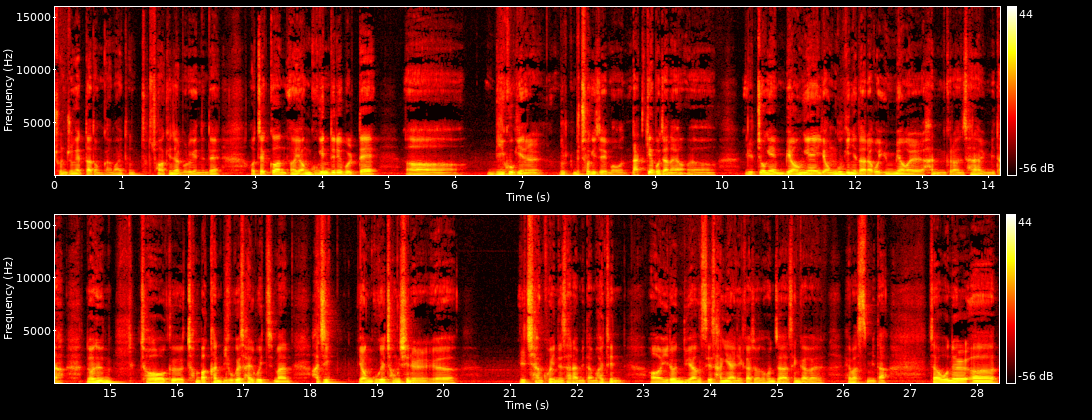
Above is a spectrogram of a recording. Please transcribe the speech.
존중했다던가 뭐 하여튼 저도 정확히는 잘 모르겠는데 어쨌건 어, 영국인들이 볼 때 어, 미국인을 무척 이제 뭐 낮게 보잖아요. 어, 일종의 명예 영국인이다라고 윤명을 한 그런 사람입니다. 너는 저 그 천박한 미국에 살고 있지만 아직 영국의 정신을 어, 잃지 않고 있는 사람이다. 뭐 하여튼 어, 이런 뉘앙스의 상이 아닐까 저는 혼자 생각을 해봤습니다. 자 오늘 어,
